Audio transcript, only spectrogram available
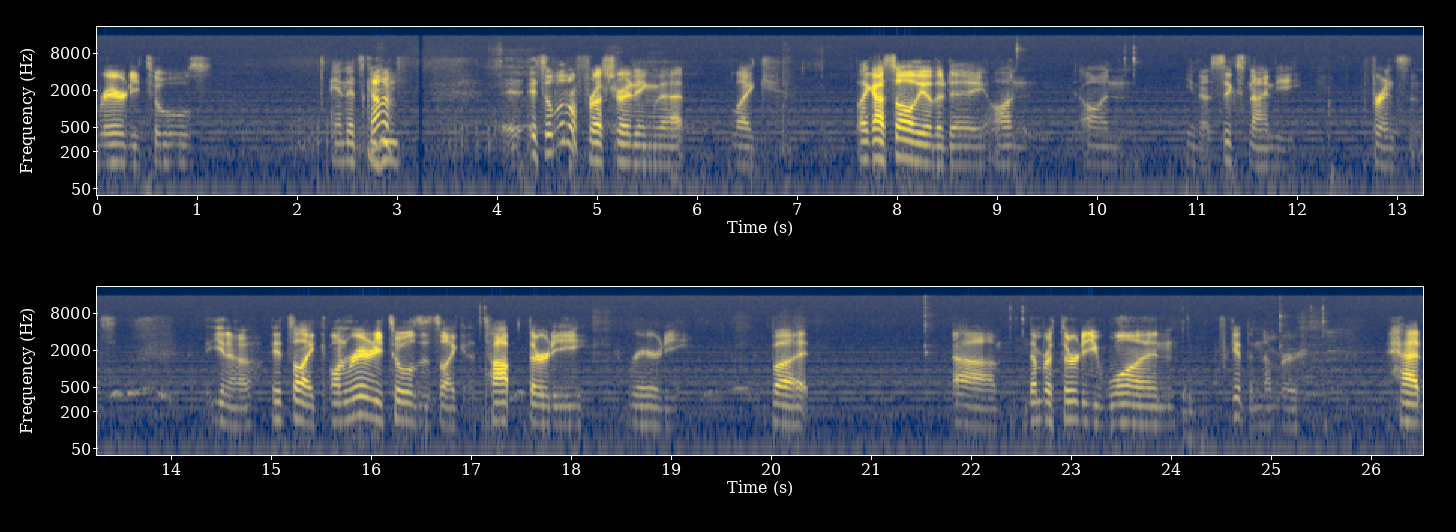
rarity tools, and it's kind of it's a little frustrating that like like I saw the other day on on you know 690 for instance. You know, it's like on rarity tools it's like a top 30 rarity. But um, number 31 I forget the number had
